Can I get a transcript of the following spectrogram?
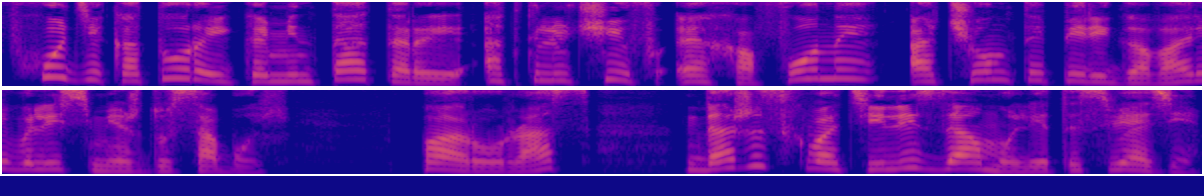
в ходе которой комментаторы, отключив эхофоны, о чем-то переговаривались между собой. Пару раз даже схватились за амулеты связи.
